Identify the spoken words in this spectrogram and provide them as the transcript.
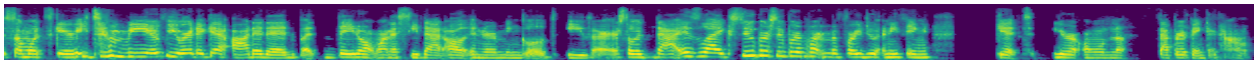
somewhat scary to me if you were to get audited, but they don't want to see that all intermingled either. So that is like super, super important before you do anything. Get your own separate bank account.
